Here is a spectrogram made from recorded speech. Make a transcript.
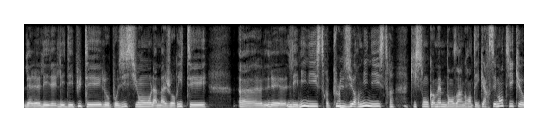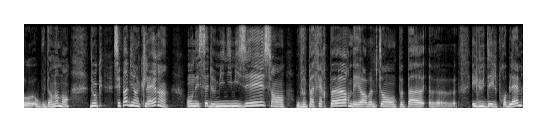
Les, députés, l'opposition, la majorité, euh, les, ministres, plusieurs ministres, qui sont quand même dans un grand écart sémantique au, au bout d'un moment. Donc, c'est pas bien clair. On essaie de minimiser sans, on veut pas faire peur, mais en même temps on peut pas euh, éluder le problème.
